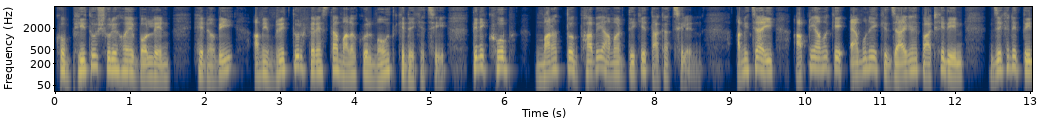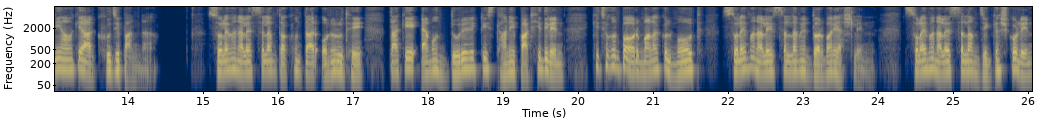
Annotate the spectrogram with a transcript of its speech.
খুব ভীত সুরে হয়ে বললেন, হে নবী, আমি মৃত্যুর ফেরেস্তা মালকুল মৌদকে দেখেছি। তিনি খুব মারাত্মকভাবে আমার দিকে তাকাচ্ছিলেন। আমি চাই আপনি আমাকে এমন এক জায়গায় পাঠিয়ে দিন যেখানে তিনি আমাকে আর খুঁজে পান না। সোলেমান আলাহিসাল্লাম তখন তার অনুরোধে তাকে এমন দূরের একটি স্থানে পাঠিয়ে দিলেন। কিছুক্ষণ পর মালাকুল মৌত সোলাইমান আলাহিসাল্লামের দরবারে আসলেন। সোলাইমান আলাহিসাল্লাম জিজ্ঞাসা করলেন,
